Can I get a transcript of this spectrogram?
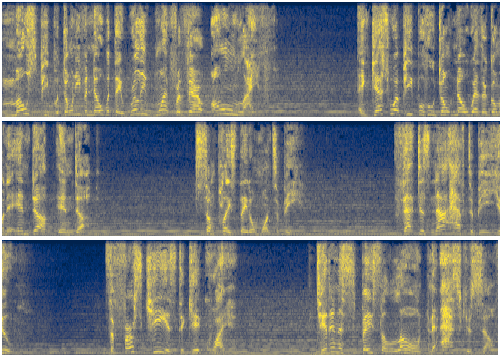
Most people don't even know what they really want for their own life. And guess what? People who don't know where they're going to end up end up someplace they don't want to be. That does not have to be you. The first key is to get quiet. Get in a space alone and ask yourself,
